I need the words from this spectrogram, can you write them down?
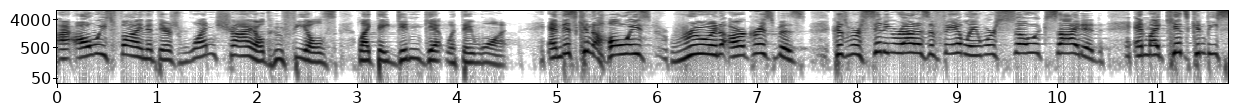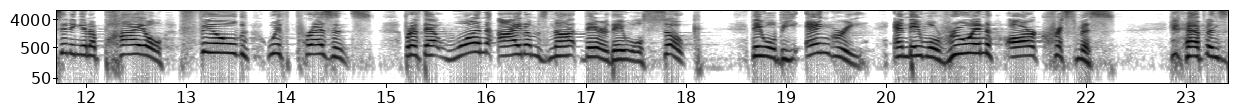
I always find that there's one child who feels like they didn't get what they want. And this can always ruin our Christmas because we're sitting around as a family and we're so excited. And my kids can be sitting in a pile filled with presents. But if that one item's not there, they will soak, they will be angry, and they will ruin our Christmas. It happens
